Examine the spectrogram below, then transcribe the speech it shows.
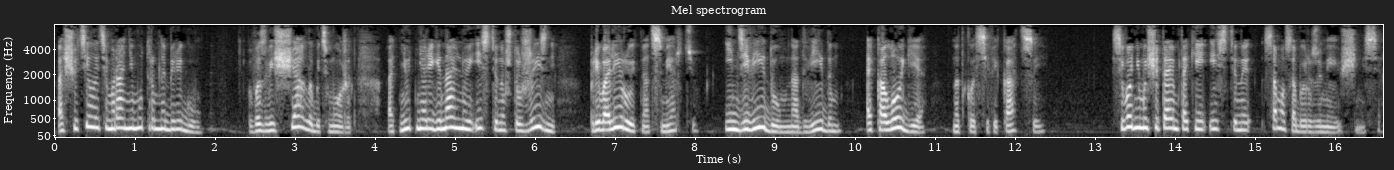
ощутил этим ранним утром на берегу. Возвещала, быть может, отнюдь не оригинальную истину, что жизнь превалирует над смертью, индивидуум над видом, экология над классификацией. Сегодня мы считаем такие истины само собой разумеющимися,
